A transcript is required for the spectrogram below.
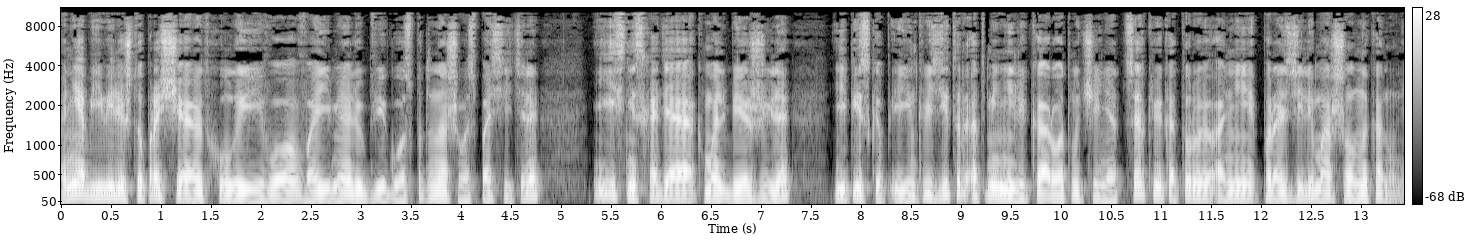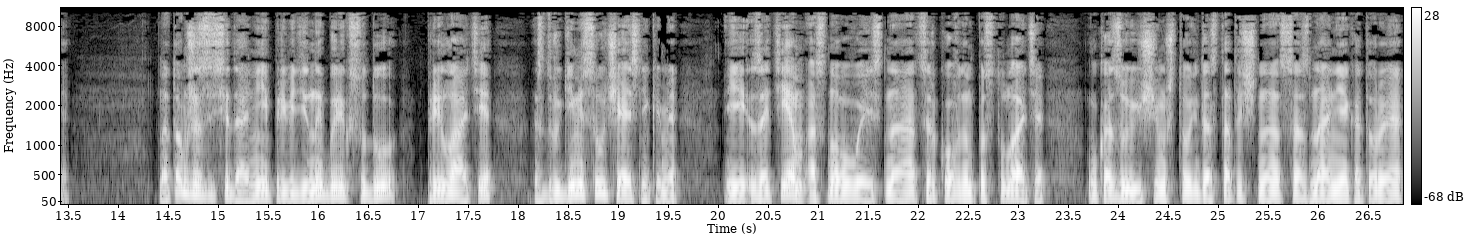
Они объявили, что прощают хулы его во имя любви Господа нашего Спасителя, и, снисходя к мольбе Жиля, епископ и инквизитор отменили кару отлучения от церкви, которую они поразили маршалом накануне. На том же заседании приведены были к суду прилати с другими соучастниками, и затем, основываясь на церковном постулате, указывающем, что недостаточно сознания, которое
